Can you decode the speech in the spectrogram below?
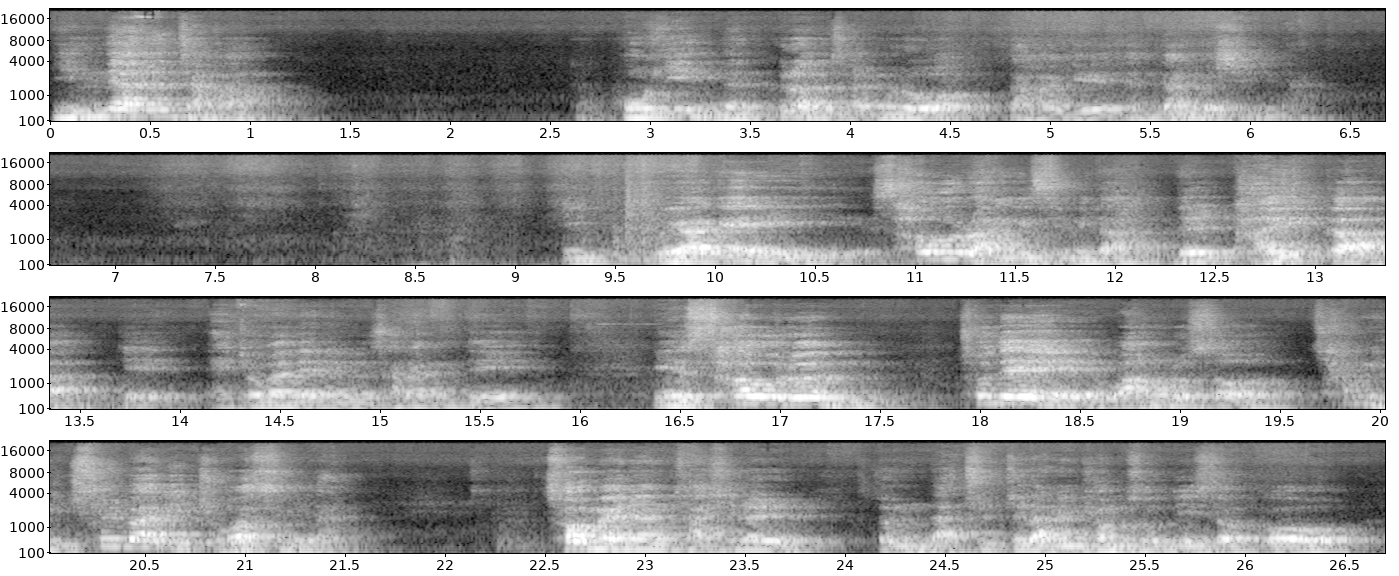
인내하는 자가 복이 있는 그런 삶으로 나가게 된다는 것입니다. 이 구약에 사울 왕이 있습니다. 늘 다윗과 대조가 되는 사람인데 이 사울은 초대 왕으로서 참 이 출발이 좋았습니다. 처음에는 자신을 좀 낮출 줄 아는 겸손도 있었고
